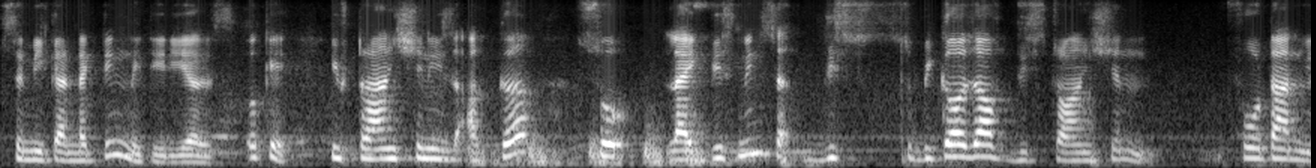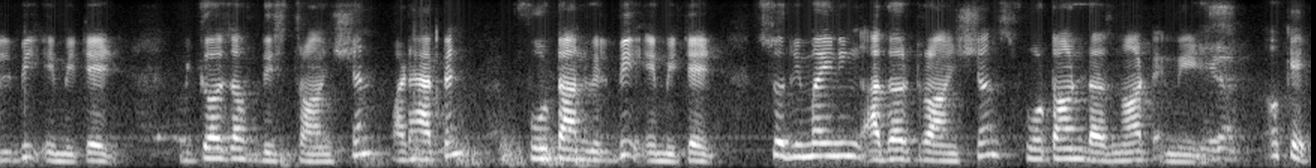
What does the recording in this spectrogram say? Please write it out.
semiconducting materials. Okay if transition is occur so like this means uh, this because of this transition photon will be emitted. Because of this transition what happened? Photon will be emitted so remaining other transitions photon does not emit. Yeah. okay.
